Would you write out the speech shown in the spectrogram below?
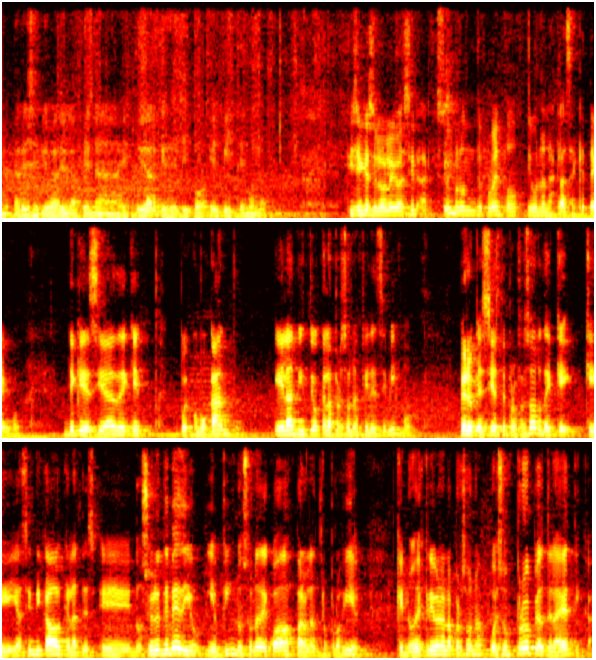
me parece que vale la pena estudiar, que es de tipo epistemológico. Dice que se lo iba a decir, aquí estoy con un documento de una de las clases que tengo, de que decía de que, pues como Kant, él admitió que la persona es en sí mismo. Pero me decía este profesor de que, que ya se ha indicado que las eh, nociones de medio y en fin no son adecuadas para la antropología, que no describen a la persona, pues son propias de la ética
